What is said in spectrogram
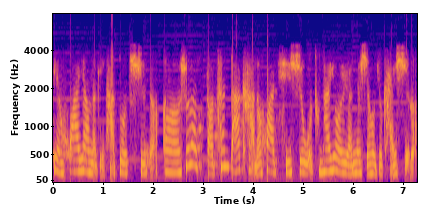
变花样的给他做吃的。呃，说到早餐打卡的话，其实我从他幼儿园的时候就开始了。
